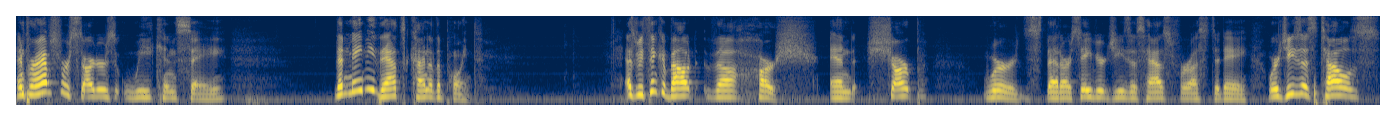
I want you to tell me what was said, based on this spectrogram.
And perhaps for starters, we can say that maybe that's kind of the point. As we think about the harsh and sharp words that our Savior Jesus has for us today, where Jesus tells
